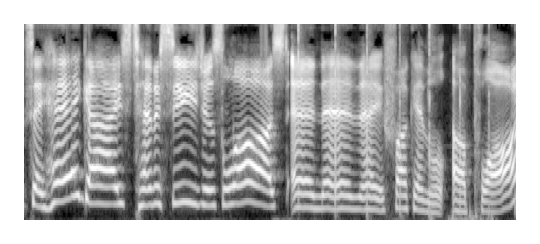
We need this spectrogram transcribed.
say, "Hey guys, Tennessee just lost," and then they fucking applaud?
